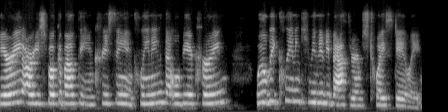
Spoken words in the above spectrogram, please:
Gary already spoke about the increasing and cleaning that will be occurring. We will be cleaning community bathrooms twice daily.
